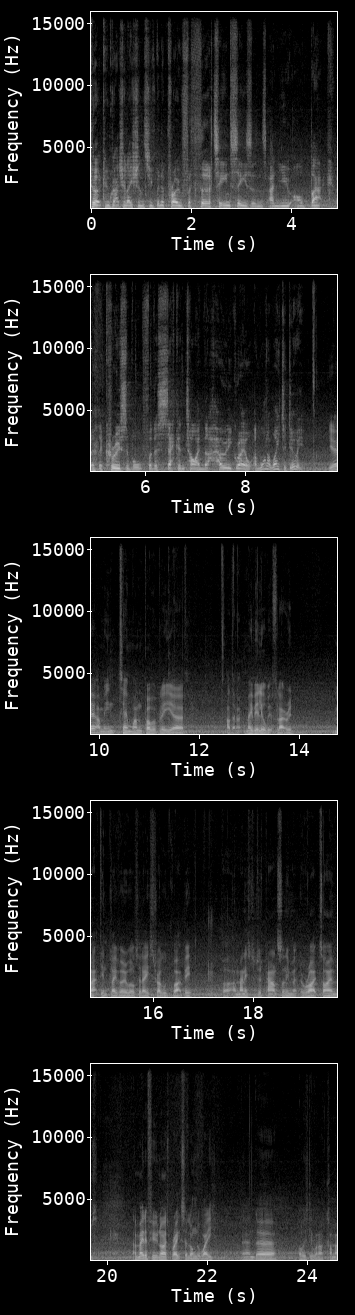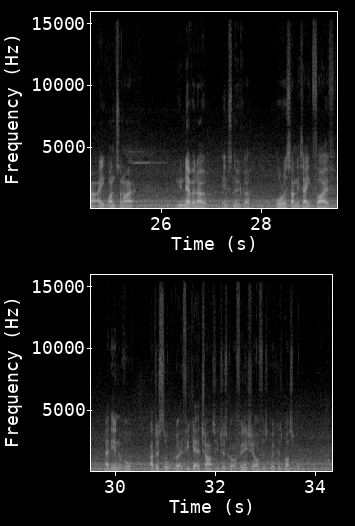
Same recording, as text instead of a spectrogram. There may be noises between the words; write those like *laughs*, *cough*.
Kurt, congratulations. You've been a pro for 13 seasons and you are back at the Crucible for the second time, the Holy Grail. And what a way to do it. Yeah, I mean, 10 1 probably, uh, I don't know, maybe a little bit flattering. Matt didn't play very well today, struggled quite a bit. But I managed to just pounce on him at the right times. I made a few nice breaks along the way. And uh, obviously, when I come out 8 1 tonight, you never know in snooker. All of a sudden, it's 8 5 at the interval. I just thought, look, if you get a chance, you just got to finish it off as quick as possible.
